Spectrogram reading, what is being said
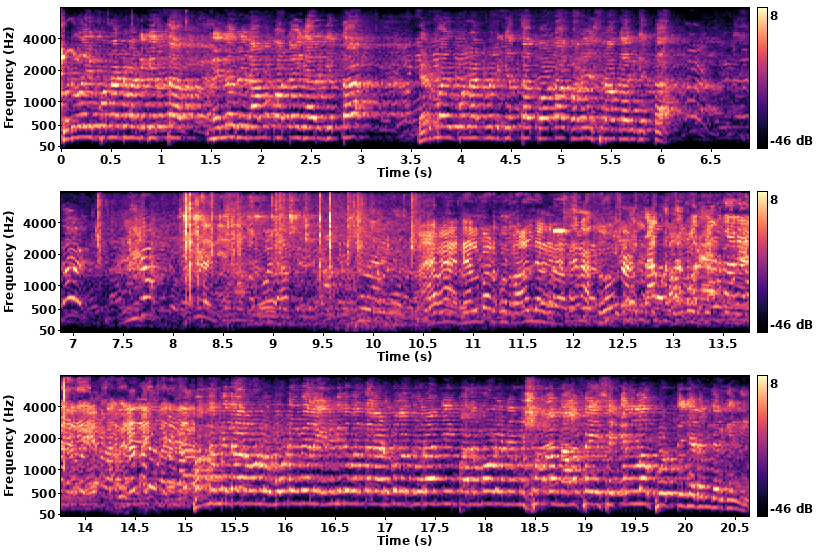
కుడివైపు ఉన్నటువంటి గిత్త నెల్లూరి రామకోటయ్య గారి గిత్త ఎడమవైపు ఉన్నటువంటి గిత్త కోట కోటేశ్వరరావు గారి గిత్త. పంతొమ్మిది రౌండ్ మూడు వేల ఎనిమిది వందల అడుగుల దూరాన్ని పదమూడు నిమిషముల నలభై సెకండ్లో పూర్తి చేయడం జరిగింది.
